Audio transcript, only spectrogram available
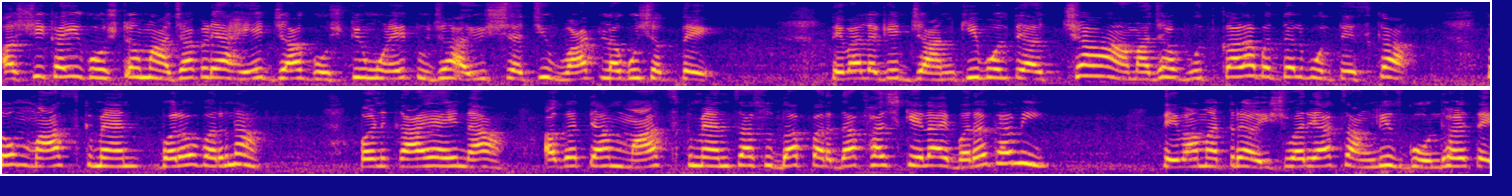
अशी काही गोष्ट माझ्याकडे आहे ज्या गोष्टीमुळे तुझ्या आयुष्याची वाट लागू शकते. तेव्हा लगेच जानकी बोलते अच्छा माझ्या भूतकाळाबद्दल बोलतेस का? तो मास्क मॅन बरोबर ना? पण काय आहे ना अगं त्या मास्क मॅनचा सुद्धा पर्दाफाश केला आहे बरं का मी? तेव्हा मात्र ऐश्वर्या चांगलीच गोंधळते.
